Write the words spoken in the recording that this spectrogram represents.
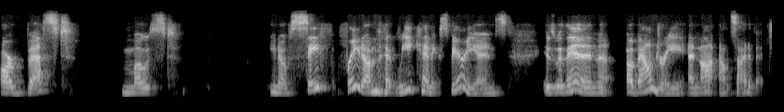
our best most you know safe freedom that we can experience is within a boundary and not outside of it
